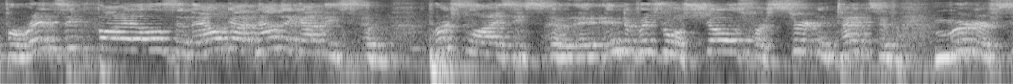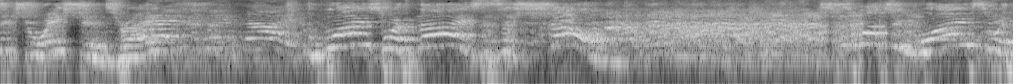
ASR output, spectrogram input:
forensic files, and they all got now they got these specialize these uh, individual shows for certain types of murder situations, right? Wives with Knives is a show. She's watching Wives with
